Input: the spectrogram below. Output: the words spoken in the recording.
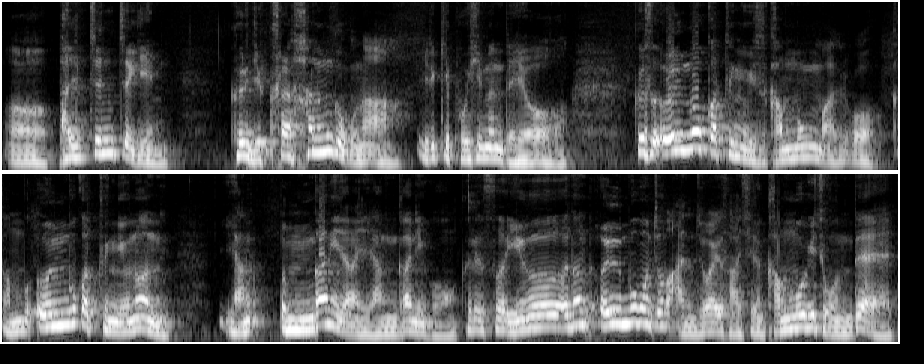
어, 발전적인 그런 역할을 하는 거구나 이렇게 보시면 돼요. 그래서 을목 같은 경우 있어 간목 말고 간목, 을목 같은 경우는 양, 음간이잖아요. 양간이고. 그래서 이거는 을목은 좀 안 좋아요. 사실은 간목이 좋은데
